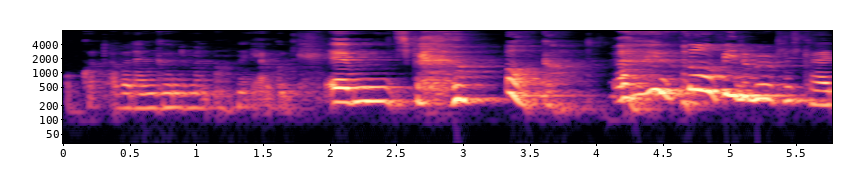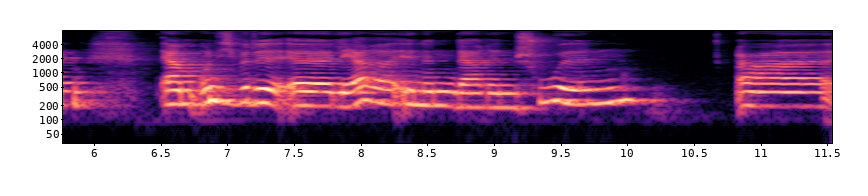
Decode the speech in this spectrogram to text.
oh Gott, aber dann könnte man auch, naja, gut. Ähm, ich, oh Gott, so viele Möglichkeiten. Ähm, und ich würde äh, LehrerInnen darin schulen, äh,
